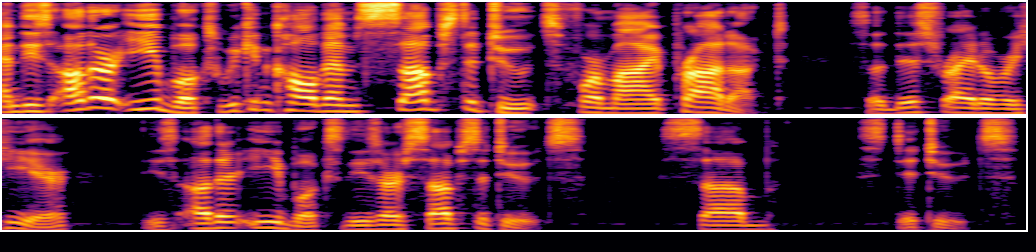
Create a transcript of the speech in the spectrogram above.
And these other ebooks, we can call them substitutes for my product. So this right over here, these other ebooks, these are substitutes. Substitutes.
